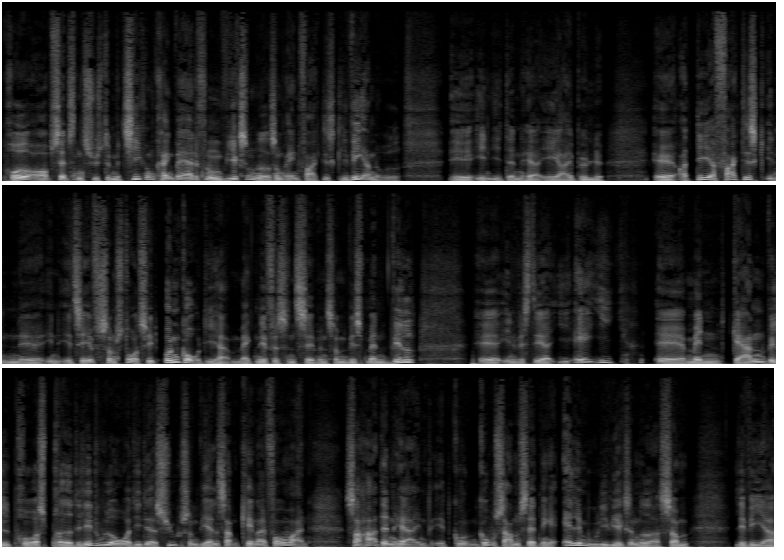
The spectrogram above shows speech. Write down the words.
prøvet at opsætte sådan en systematik omkring, hvad er det for nogle virksomheder, som rent faktisk leverer noget øh, ind i den her AI-bølge. Øh, og det er faktisk en, øh, en ETF, som stort set undgår de her Magnificent Seven, som hvis man vil øh, investere i AI, øh, men gerne vil prøve at sprede det lidt ud over de der syv, som vi alle sammen kender i forvejen, så har den her en, et en god sammensætning af alle mulige virksomheder, som leverer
